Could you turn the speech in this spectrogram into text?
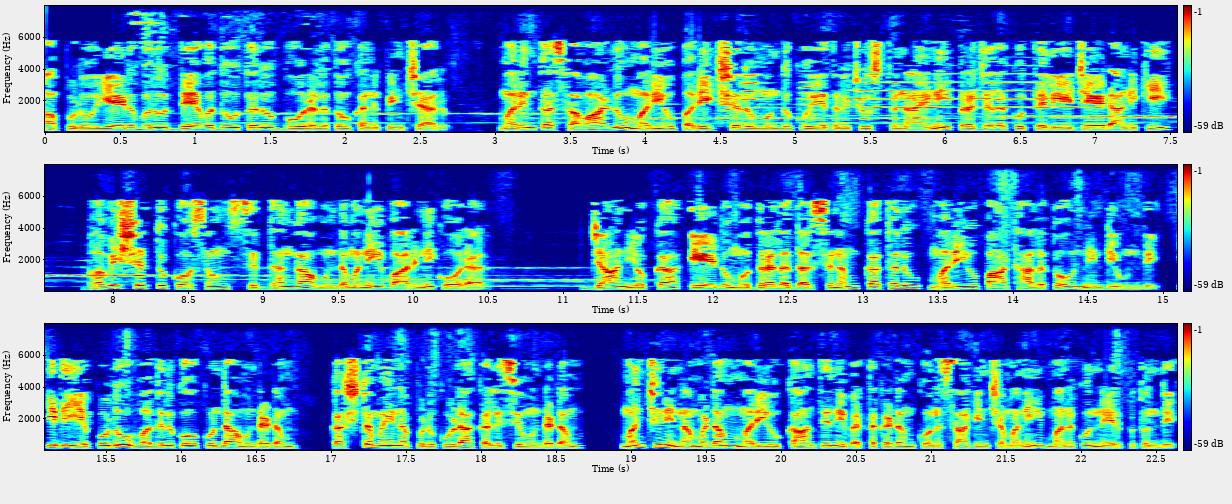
అప్పుడు ఏడుగురు దేవదూతలు బూరలతో కనిపించారు. మరింత సవాళ్ళు మరియు పరీక్షలు ముందుకు ఎదురుచూస్తున్నాయని ప్రజలకు తెలియజేయడానికి భవిష్యత్తు కోసం సిద్ధంగా ఉండమని వారిని కోరారు. జాన్ యొక్క ఏడు ముద్రల దర్శనం కథలు మరియు పాఠాలతో నిండి ఉంది. ఇది ఎప్పుడూ వదులుకోకుండా ఉండడం కష్టమైనప్పుడు కూడా కలిసి ఉండడం మంచిని నమ్మడం మరియు కాంతిని వెతకడం కొనసాగించమని మనకు నేర్పుతుంది.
